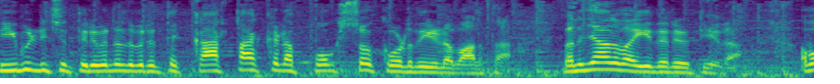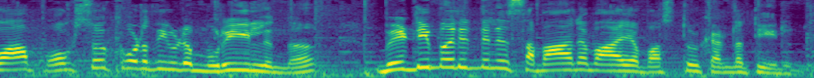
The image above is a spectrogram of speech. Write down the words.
തീപിടിച്ച് തിരുവനന്തപുരത്തെ കാട്ടാക്കട പോക്സോ കോടതിയുടെ വാർത്ത. മെനഞ്ഞാന്ന് വൈകുന്നേരം എത്തിയതാണ് അപ്പോൾ ആ പോക്സോ കോടതിയുടെ മുറിയിൽ നിന്ന് വെടിമരുന്നിന് സമാനമായ വസ്തു കണ്ടെത്തിയിരുന്നു.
